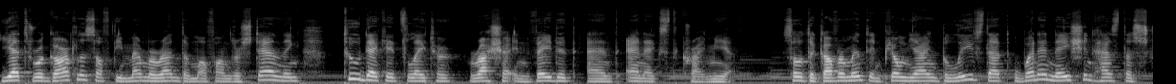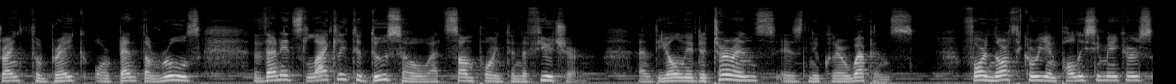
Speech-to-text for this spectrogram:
Yet, regardless of the Memorandum of Understanding, two decades later, Russia invaded and annexed Crimea. So the government in Pyongyang believes that when a nation has the strength to break or bend the rules, then it's likely to do so at some point in the future. And the only deterrence is nuclear weapons. For North Korean policymakers,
